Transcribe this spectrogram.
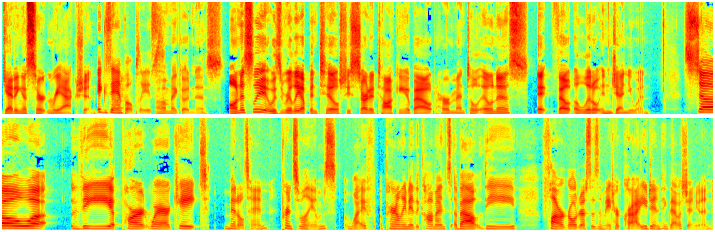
getting a certain reaction. Example, please. Oh my goodness. Honestly, it was really up until she started talking about her mental illness. It felt a little ingenuine. So the part where Kate Middleton, Prince William's wife, apparently made the comments about the flower girl dresses and made her cry. You didn't think that was genuine.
